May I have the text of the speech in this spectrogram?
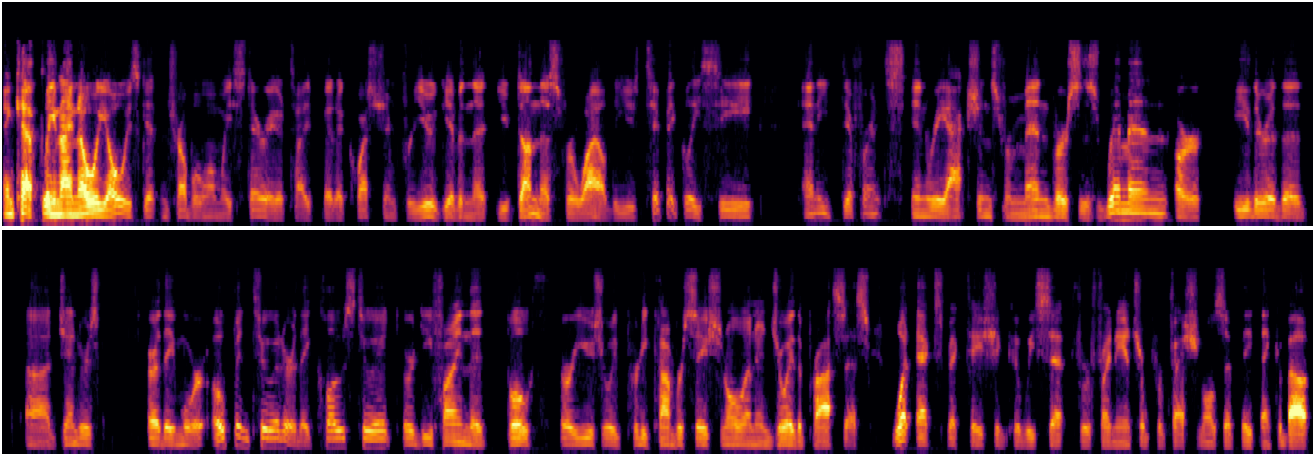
And Kathleen, I know we always get in trouble when we stereotype, but a question for you, given that you've done this for a while, do you typically see any difference in reactions from men versus women or either of the uh, genders are they more open to it are they close to it or do you find that both are usually pretty conversational and enjoy the process what expectation could we set for financial professionals if they think about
